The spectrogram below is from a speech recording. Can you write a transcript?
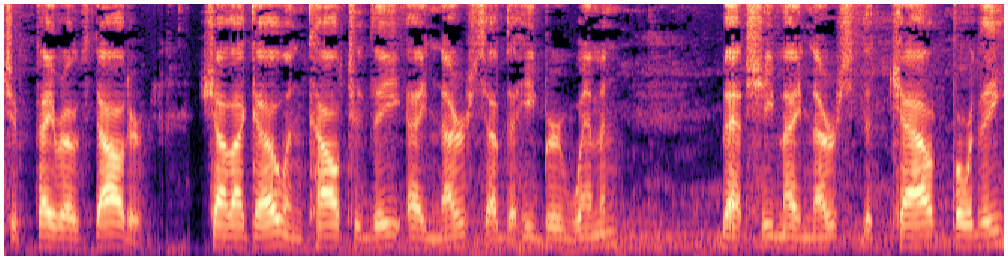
to Pharaoh's daughter, Shall I go and call to thee a nurse of the Hebrew women, that she may nurse the child for thee?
